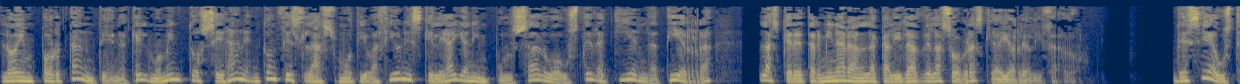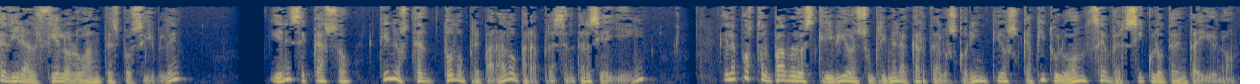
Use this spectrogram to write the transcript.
Lo importante en aquel momento serán entonces las motivaciones que le hayan impulsado a usted aquí en la tierra, las que determinarán la calidad de las obras que haya realizado. ¿Desea usted ir al cielo lo antes posible? Y en ese caso, ¿tiene usted todo preparado para presentarse allí? El apóstol Pablo escribió en su primera carta a los Corintios, capítulo once, versículo treinta y uno.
